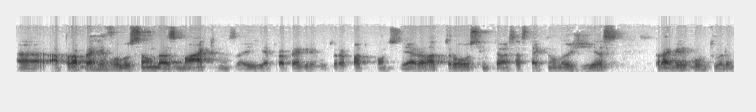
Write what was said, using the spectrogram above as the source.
A própria revolução das máquinas, aí, a própria agricultura 4.0, ela trouxe então essas tecnologias para a agricultura.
